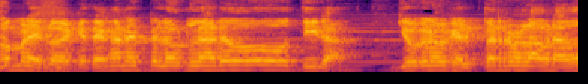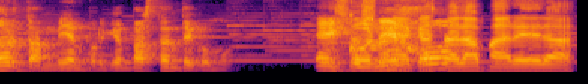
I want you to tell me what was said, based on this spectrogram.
Hombre, lo de que tengan el pelo claro, tira. Yo creo que el perro labrador también, porque es bastante común. El Eso conejo. de la pared. era-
